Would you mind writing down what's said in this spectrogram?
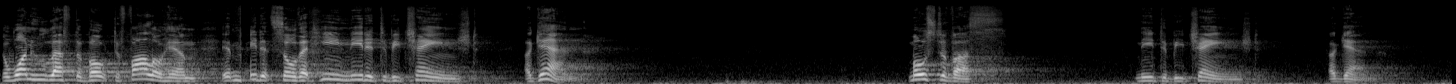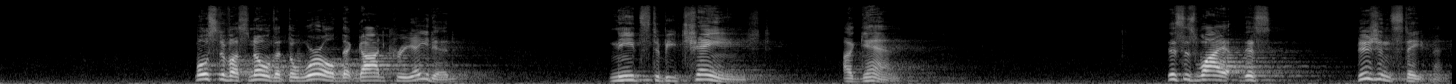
the one who left the boat to follow him, it made it so that he needed to be changed again. Most of us need to be changed again. Most of us know that the world that God created needs to be changed again. This is why this vision statement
